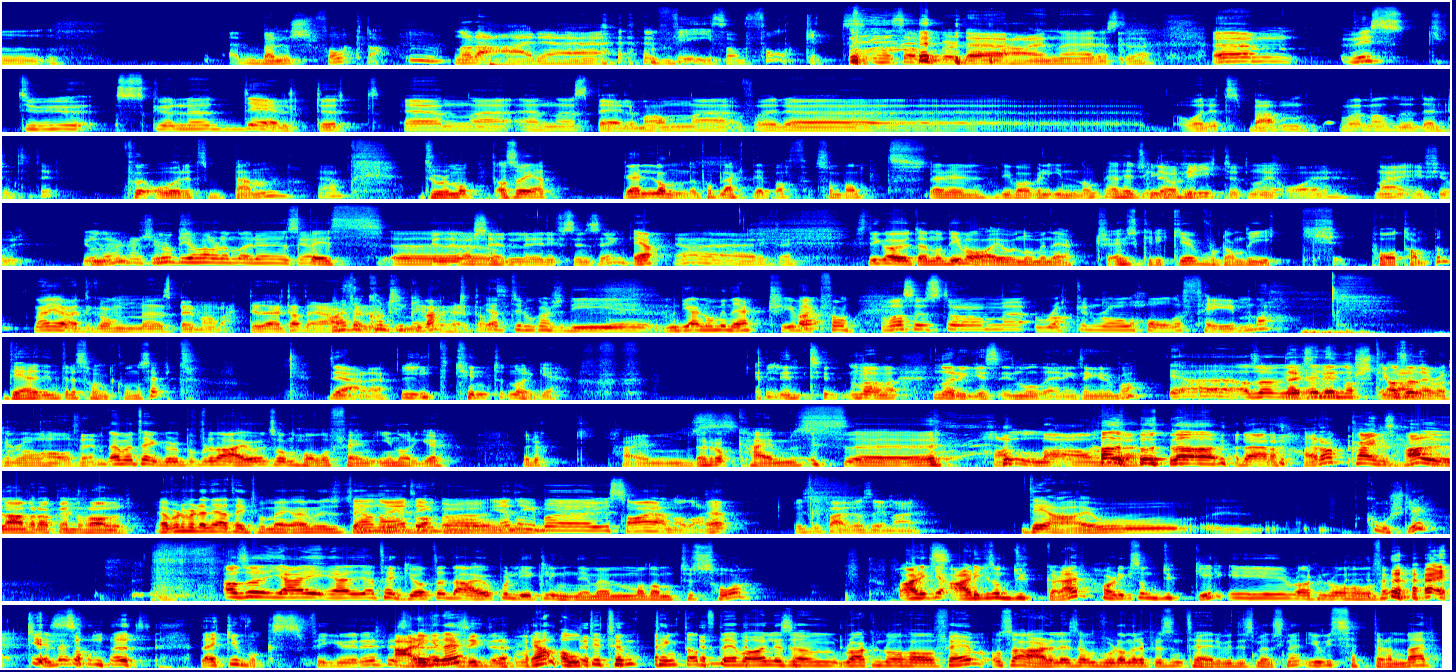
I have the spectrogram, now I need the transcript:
bunch folk, da. Mm. Når det er eh, vi som folket som burde ha en eh, røst i det. Um, hvis du skulle delt ut en, eh, en spelemann eh, for uh, årets band, hvem hadde du delt ut det til? For årets band Ja. Jeg tror det må Altså, jeg, jeg lander på Black Debbath, som vant. Eller de var vel innom. Jeg husker De har ikke gitt ut noe i år. Nei, i fjor. Jo, det har de kanskje jo, de har den derre Space ja. Universell riffsynsing? Ja. ja, det er riktig. Så de ga ut den, og de var jo nominert. Jeg husker ikke hvordan det gikk på tampen. Nei, jeg vet ikke om eh, Spellemann har vært i det hele tatt. Jeg Nei, det har kanskje ikke vært. Jeg tror kanskje de Men de er nominert, i Ja. hvert fall. Hva syns du om Rock'n'roll Rock and Roll Hall of Fame, da? Det er et interessant konsept. Det er det. Litt tynt Norge. Litt tynn- Hva med Norges involvering, tenker du på? Ja, altså Det er ikke så eller- mye norske altså, band i Rock and Hall of Fame. Nei, men tenker du på For det er jo et sånn Hall of Fame i Norge. Rockheims Rockheims uh, Halla av Halla! Det er Rockheims hall av rock'n'roll. Ja, for det var den jeg tenkte på med en gang. Men du tenker Ja, nei, jeg på tenker på, jeg tenker på USA, jeg nå, da. Ja. Hvis vi pleier å si nei. Det er jo koselig. Altså, jeg, jeg, jeg tenker jo at det er jo på lik linje med Madame Tussauds. Er det, ikke, er det ikke sånn dukker der? Har de ikke sånn dukker i Rock and Roll Hall of Fame? Det er ikke Eller- sånne Det er ikke voksfigurer. Er det ikke det? sikter. Jeg har alltid tenkt, at det var liksom Rock and Roll Hall of Fame, og så er det liksom Hvordan representerer vi disse menneskene? Jo, vi setter dem der.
